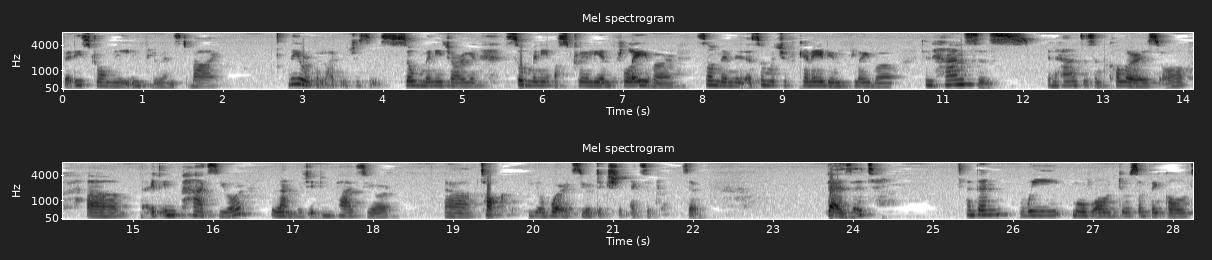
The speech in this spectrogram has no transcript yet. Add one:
very strongly influenced by the European languages. So many jargon, so many Australian flavor, so many, so much of Canadian flavor enhances, enhances and colors or uh, it impacts your language, it impacts your uh, talk, your words, your diction, etc. So that is it. And then we move on to something called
